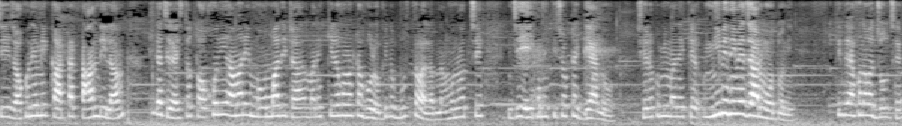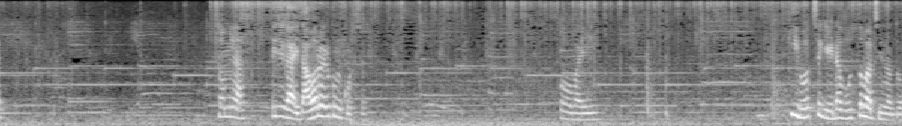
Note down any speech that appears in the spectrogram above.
যে যখনই আমি কাঠটা টান দিলাম, ঠিক আছে গাইস তো তখনই আমার এই মোমবাতিটা মানে কীরকম একটা হলো কিন্তু বুঝতে পারলাম না। মনে হচ্ছে যে এইখানে কিছু একটা গেল। সেরকমই মানে নিবে নিবে যার মতনই। কিন্তু এখন আবার জ্বলছে। এই যে গাইস আবারও এরকম করছে। ও ভাই। কি হচ্ছে কি? এটা বুঝতে পারছি না তো।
